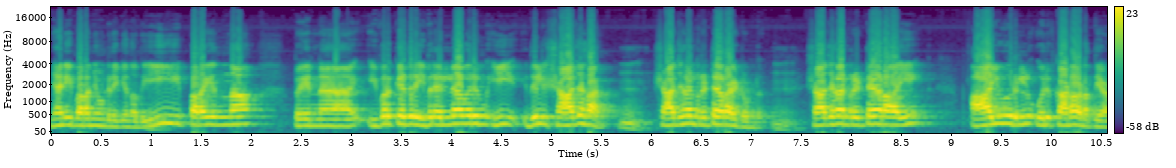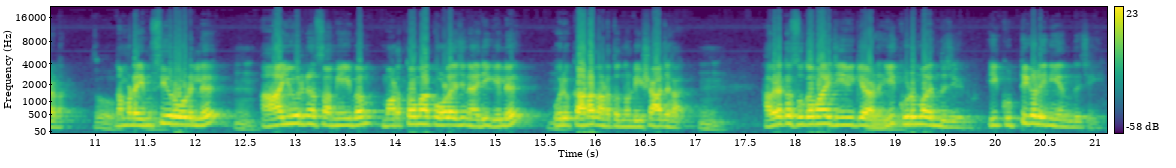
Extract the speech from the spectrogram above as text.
ഞാൻ ഈ പറഞ്ഞുകൊണ്ടിരിക്കുന്നത്. ഈ പറയുന്ന പിന്നെ ഇവർക്കെതിരെ ഇവരെല്ലാവരും ഈ ഇതിൽ ഷാജഹാൻ ഷാജഹാൻ റിട്ടയർ ആയിട്ടുണ്ട്. ഷാജഹാൻ റിട്ടയർ ആയി ആയൂരിൽ ഒരു കട നടത്തിയാണ്. നമ്മുടെ എം സി റോഡിൽ ആയൂരിന് സമീപം മർത്തോമ കോളേജിന് അരികിൽ ഒരു കട നടത്തുന്നുണ്ട് ഈ ഷാജഹാൻ. അവരൊക്കെ സുഖമായി ജീവിക്കുകയാണ്. ഈ കുടുംബം എന്ത് ചെയ്തു? ഈ കുട്ടികൾ ഇനി എന്ത് ചെയ്യും?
